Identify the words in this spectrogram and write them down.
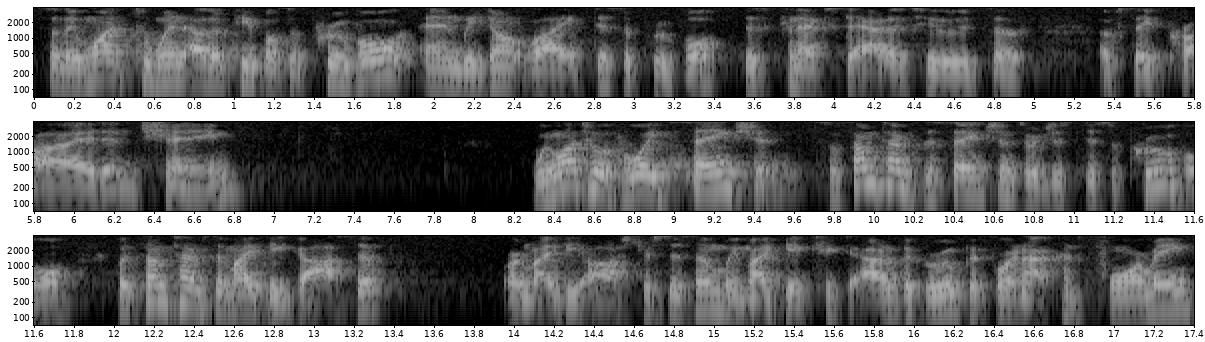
So they want to win other people's approval, and we don't like disapproval. This connects to attitudes of, of say, pride and shame. We want to avoid sanctions. So sometimes the sanctions are just disapproval, but sometimes it might be gossip or it might be ostracism. We might get kicked out of the group if we're not conforming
